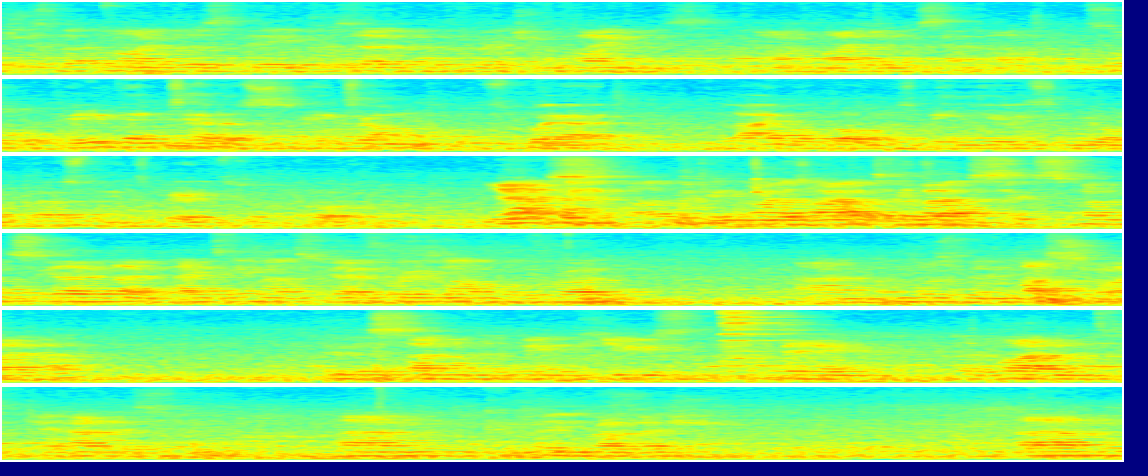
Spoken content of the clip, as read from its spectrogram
which is that libel is the preserve of the rich and famous. Um, I don't accept that all. Can you then tell us examples where libel law has been used in your personal experience with the court? Yes, I, I acted about six months ago, no, 18 months ago, for example, for a, um, a Muslim bus driver whose son had been accused of being a violent jihadist. Um, complete rubbish. Um,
